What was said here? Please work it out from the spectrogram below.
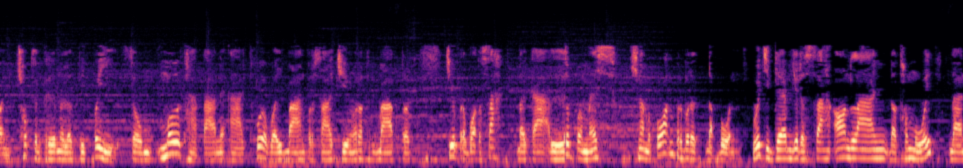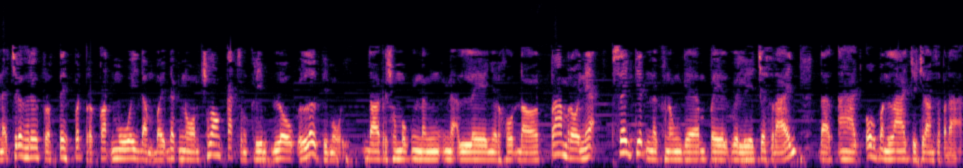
បញ្ឈប់សង្គ្រាមនៅលើកទី2សូមមើលថាតើអ្នកអាចធ្វើអ្វីបានប្រសើរជាងរដ្ឋាភិបាលជាប្រវត្តិសាស្ត្រដោយការ Super Mesh ឆ្នាំ1914វាជាហ្គេមយុទ្ធសាស្ត្រអនឡាញដ៏ធំមួយដែលអ្នកជ្រើសរើសប្រទេសពិតប្រាកដមួយដើម្បីដឹកនាំឆ្លងកាត់សង្គ្រាមលោកលើកទី1ដោយប្រឈមមុខនឹងអ្នកលេងរហូតដល់500នាក់ ផ្សេងទៀតនៅក្នុងហ្គេមពេលវេលាជាក់ស្ដែងដែលអាចអូសបន្លាយជាច្រើនសប្តាហ៍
